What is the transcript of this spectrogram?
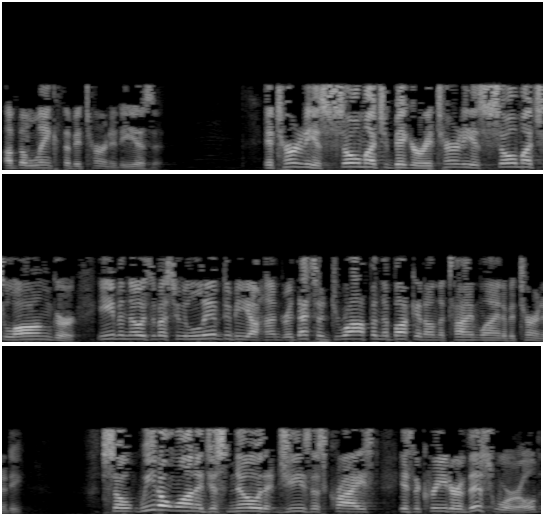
of the length of eternity, is it? Eternity is so much bigger. Eternity is so much longer. Even those of us who live to be a hundred, that's a drop in the bucket on the timeline of eternity. So we don't want to just know that Jesus Christ is the creator of this world.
